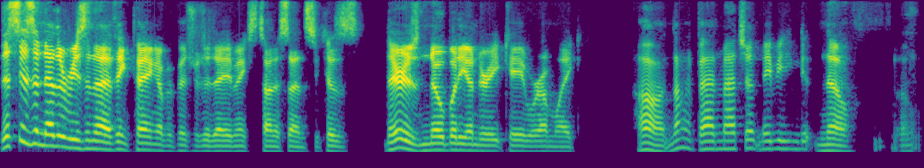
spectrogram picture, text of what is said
this is another reason that I think paying up a pitcher today makes a ton of sense because there is nobody under 8K where I'm like, oh, not a bad matchup. Maybe you can get no. no.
